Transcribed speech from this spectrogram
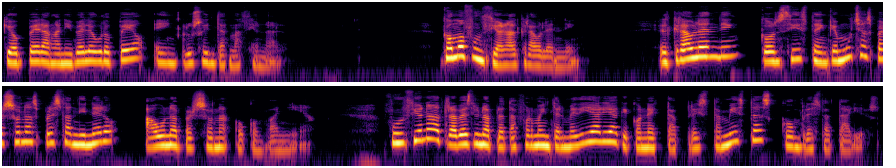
que operan a nivel europeo e incluso internacional. ¿Cómo funciona el crowdlending? El crowdlending consiste en que muchas personas prestan dinero a una persona o compañía. Funciona a través de una plataforma intermediaria que conecta prestamistas con prestatarios.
